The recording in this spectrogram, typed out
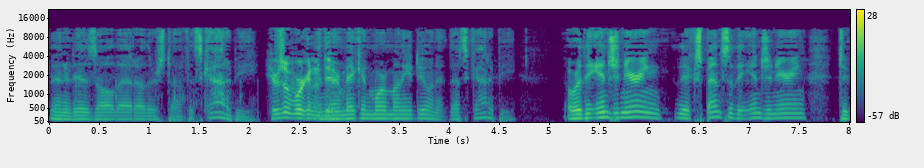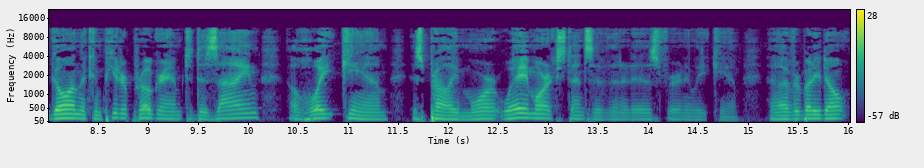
than it is all that other stuff. It's got to be. Here's what we're gonna And they're making more money doing it. That's got to be. Or the engineering, the expense of the engineering to go on the computer program to design a Hoyt cam is probably more, way more extensive than it is for an Elite cam. Now, everybody don't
